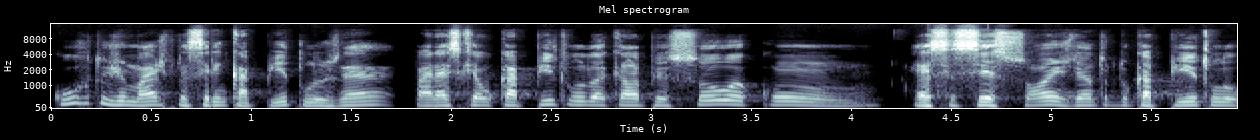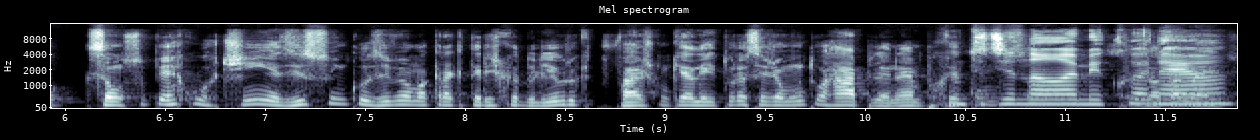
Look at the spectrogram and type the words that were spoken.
curtos demais para serem capítulos, né? Parece que é o capítulo daquela pessoa com essas sessões dentro do capítulo que são super curtinhas. Isso, inclusive, é uma característica do livro que faz com que a leitura seja muito rápida, né? Porque Muito como são- dinâmico, né?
